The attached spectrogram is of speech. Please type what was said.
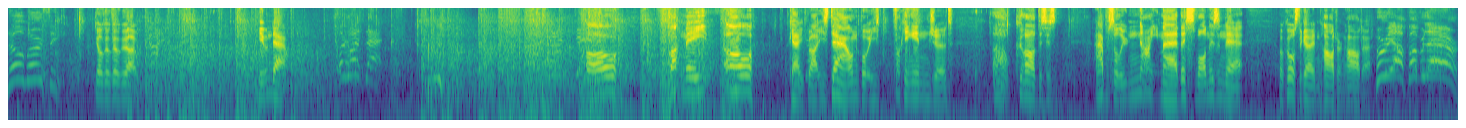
No mercy! Go, go, go, go. Keep him down. What was that? Oh, fuck me. Oh. Okay, right, he's down, but he's fucking injured. Oh god, this is absolute nightmare, this one, isn't it? Of course they're getting harder and harder. Hurry up, over there!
